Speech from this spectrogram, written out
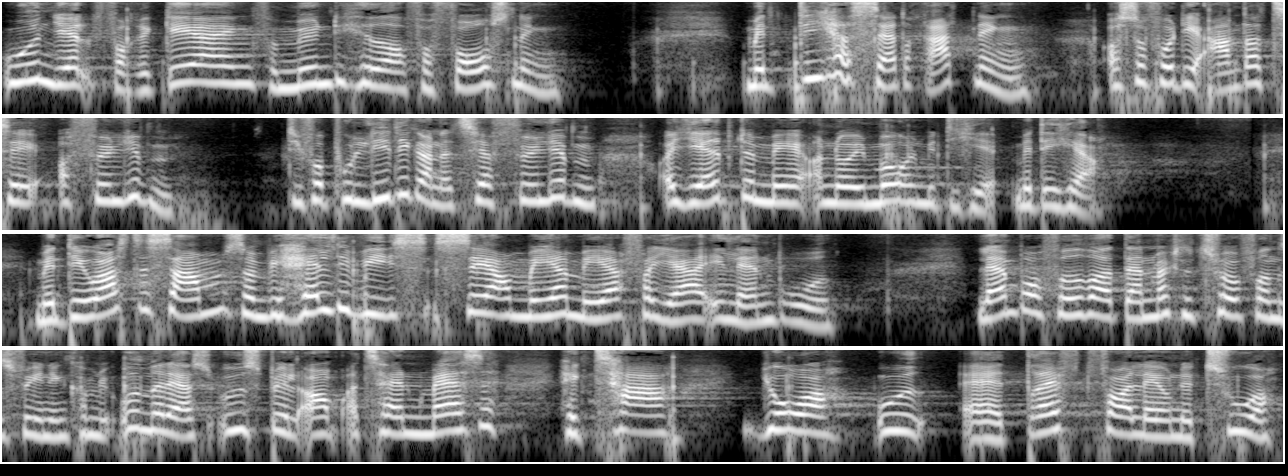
uden hjælp fra regeringen, fra myndigheder og fra forskningen. Men de har sat retningen, og så får de andre til at følge dem. De får politikerne til at følge dem og hjælpe dem med at nå i mål med, de her, med det her. Men det er jo også det samme, som vi heldigvis ser mere og mere fra jer i landbruget. Landbrug Fødevare og Danmarks Naturfredningsforening kom jo ud med deres udspil om at tage en masse hektar jord ud af drift for at lave natur.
